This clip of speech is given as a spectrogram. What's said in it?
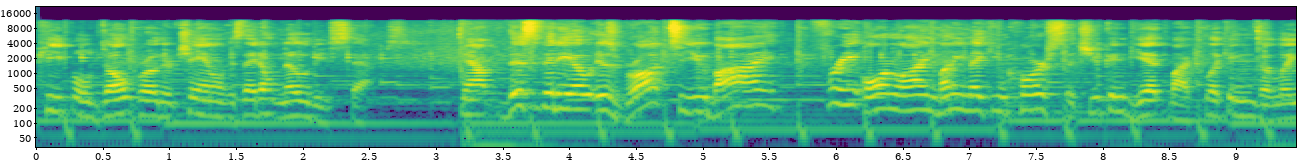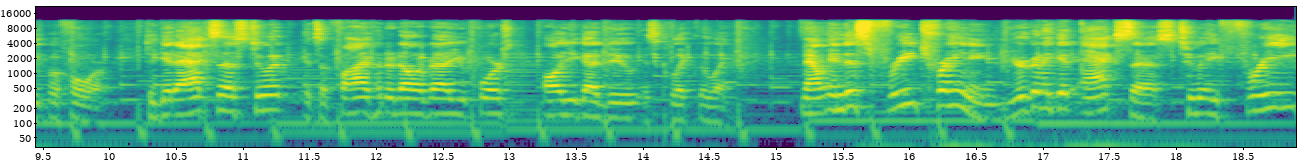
people don't grow their channel is they don't know these steps. Now, this video is brought to you by free online money-making course that you can get by clicking the link before. To get access to it, it's a $500 value course. All you got to do is click the link. Now in this free training, you're going to get access to a free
